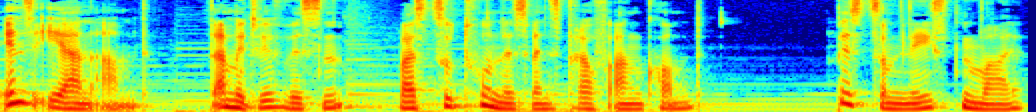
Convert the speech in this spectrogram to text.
ins Ehrenamt, damit wir wissen, was zu tun ist, wenn es drauf ankommt. Bis zum nächsten Mal.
